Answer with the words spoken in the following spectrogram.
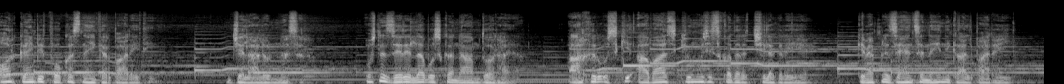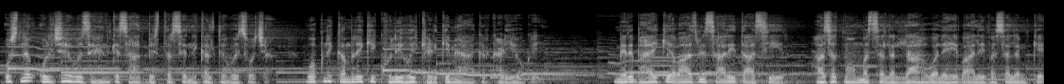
और कहीं भी फोकस नहीं कर पा रही थी। जलालुल नसर। उसने जेरे लब उसका नाम दोहराया। आखिर उसकी आवाज़ क्यों मुझे इस कदर अच्छी लग रही है कि मैं अपने जहन से नहीं निकाल पा रही? उसने उलझे हुए जहन के साथ बिस्तर से निकलते हुए सोचा। वो अपने कमरे की खुली हुई खिड़की में आकर खड़ी हो गई। मेरे भाई की आवाज़ में सारी तासीर हज़रत मोहम्मद सल्लल्लाहु अलैहि वसल्लम के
